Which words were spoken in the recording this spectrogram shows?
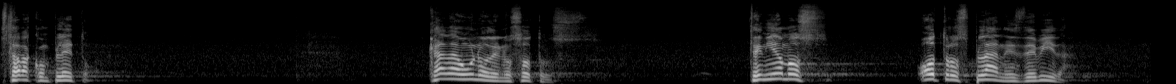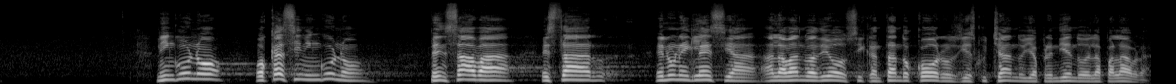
Estaba completo. Cada uno de nosotros teníamos otros planes de vida. Ninguno o casi ninguno pensaba estar en una iglesia alabando a Dios y cantando coros y escuchando y aprendiendo de la palabra.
